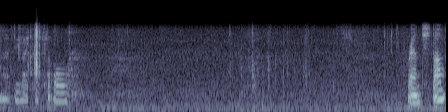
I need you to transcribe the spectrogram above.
I do like this little French stamp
